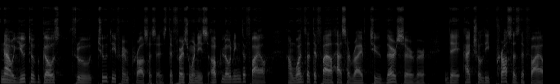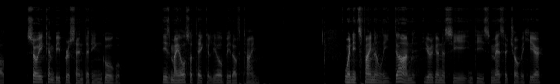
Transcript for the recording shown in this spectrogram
Now YouTube goes through two different processes. The first one is uploading the file and once that the file has arrived to their server they actually process the file so it can be presented in Google. This might also take a little bit of time. When it's finally done, you're going to see this message over here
